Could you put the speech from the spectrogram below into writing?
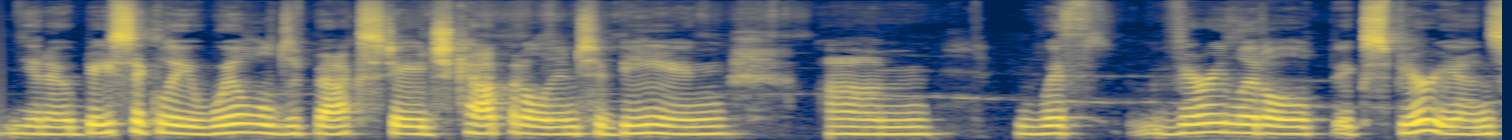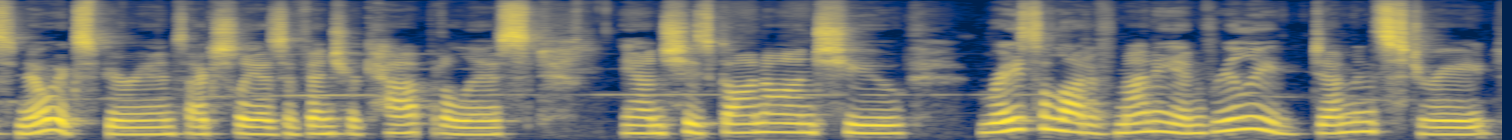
you know, basically willed Backstage Capital into being um, with very little experience, no experience actually as a venture capitalist. And she's gone on to raise a lot of money and really demonstrate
